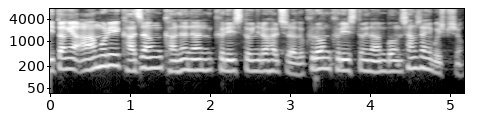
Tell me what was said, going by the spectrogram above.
이 땅에 아무리 가장 가난한 그리스도인이라 할지라도 그런 그리스도인 한번 상상해 보십시오.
